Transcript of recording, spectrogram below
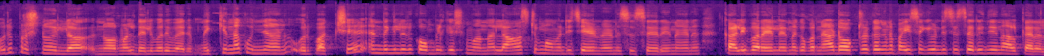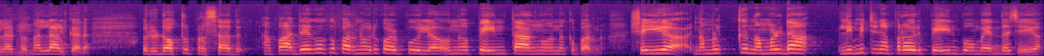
ഒരു പ്രശ്നവുമില്ല നോർമൽ ഡെലിവറി വരും. നിൽക്കുന്ന കുഞ്ഞാണ്. ഒരു പക്ഷേ എന്തെങ്കിലും ഒരു കോംപ്ലിക്കേഷൻ വന്നാൽ ലാസ്റ്റ് മൊമെന്റ് ചെയ്യേണ്ടതാണ് സിസേറിയൻ അങ്ങനെ കളി പറയല്ലേ എന്നൊക്കെ പറഞ്ഞു ആ ഡോക്ടർക്ക് അങ്ങനെ പൈസയ്ക്ക് വേണ്ടി സിസേറിയൻ ചെയ്യുന്ന ആൾക്കാരല്ല കേട്ടോ? നല്ല ആൾക്കാരാണ് ഒരു ഡോക്ടർ പ്രസാദ്. അപ്പോൾ അദ്ദേഹമൊക്കെ പറഞ്ഞു ഒരു കുഴപ്പമില്ല ഒന്ന് പെയിൻ താങ്ങും എന്നൊക്കെ പറഞ്ഞു. പക്ഷേ ഈ നമ്മൾക്ക് നമ്മളുടെ ലിമിറ്റിനപ്പുറം ഒരു പെയിൻ പോകുമ്പോൾ എന്താ ചെയ്യുക?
